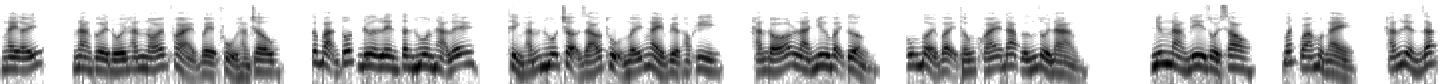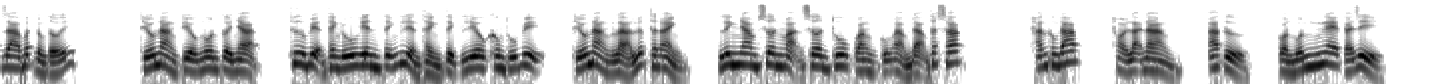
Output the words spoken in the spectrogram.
Ngày ấy, nàng cười đối hắn nói phải về phủ Hàng Châu, các bạn tốt đưa lên tân hôn hạ lễ, thỉnh hắn hỗ trợ giáo thụ mấy ngày việc học khi, hắn đó là như vậy tưởng, cũng bởi vậy thống khoái đáp ứng rồi nàng. Nhưng nàng đi rồi sau, bất quá một ngày, hắn liền rác ra bất đồng tới. Thiếu nàng kiều ngôn cười nhạt, thư viện thanh lũ yên tĩnh liền thành tịch liêu không thú vị, thiếu nàng là lướt thân ảnh, linh nham sơn mạn sơn thu quang cũng ảm đạm thất sắc. Hắn không đáp, hỏi lại nàng, A tử, còn muốn nghe cái gì?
